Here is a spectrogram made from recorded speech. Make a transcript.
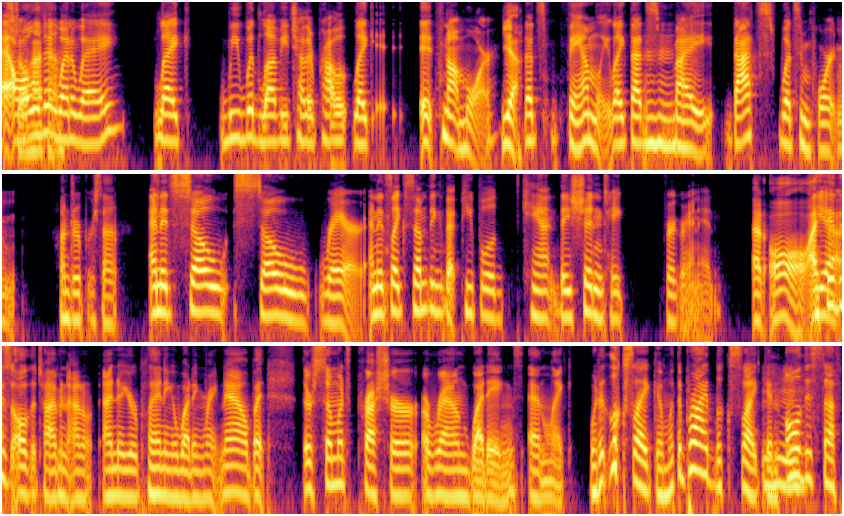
all of it him. went away like we would love each other probably like if not more Yeah. that's family like that's Mhm. my that's what's important 100%. and it's so so rare and it's like something that people can't they shouldn't take for granted At all. I say this all the time and I don't I know you're planning a wedding right now, but there's so much pressure around weddings and like what it looks like and what the bride looks like and all mm-hmm. this stuff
